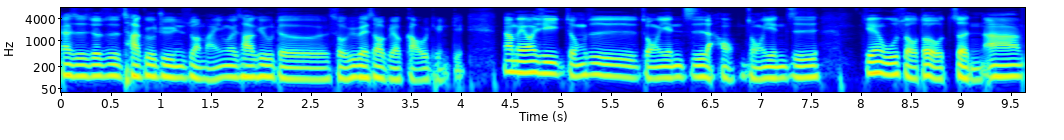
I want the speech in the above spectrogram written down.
但是就是差 Q 去运算嘛，因为差 Q 的手续费稍微比较高一点点。那没关系，总是总而言之啦，吼，总而言之，今天五手都有挣啊。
